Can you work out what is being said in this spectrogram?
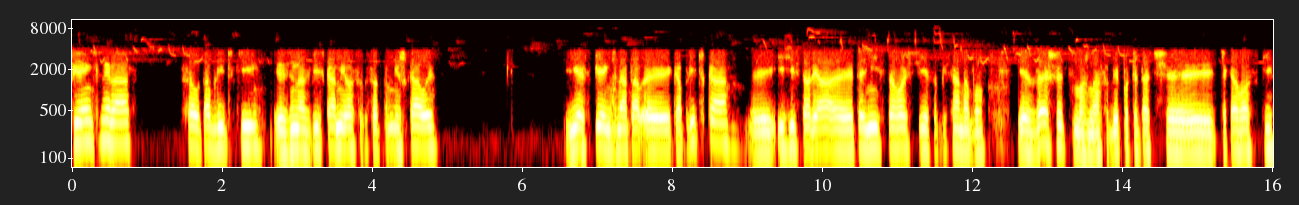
piękny las, są tabliczki z nazwiskami osób, co tam mieszkały. Jest piękna ta, y, kapliczka y, i historia y, tej miejscowości jest opisana, bo jest zeszyt, można sobie poczytać ciekawostki,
